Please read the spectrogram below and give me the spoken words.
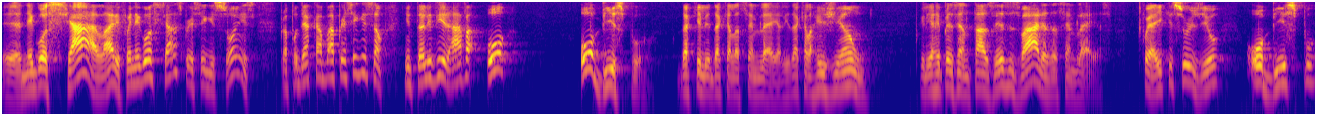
É, negociar lá, ele foi negociar as perseguições para poder acabar a perseguição. Então ele virava o, o bispo daquele, daquela assembleia ali, daquela região, porque ele ia representar às vezes várias assembleias. Foi aí que surgiu o bispo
